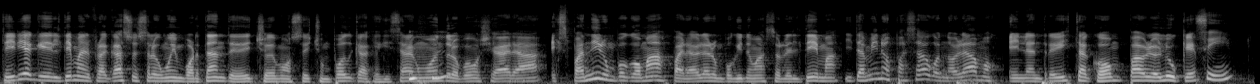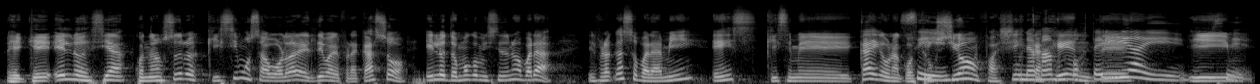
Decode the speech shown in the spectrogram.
te diría que el tema del fracaso es algo muy importante. De hecho, hemos hecho un podcast que quizá en algún momento lo podemos llegar a expandir un poco más para hablar un poquito más sobre el tema. Y también nos pasaba cuando hablábamos en la entrevista con Pablo Luque. Sí, eh, que él nos decía, cuando nosotros quisimos abordar el tema del fracaso, él lo tomó como diciendo, no, pará, el fracaso para mí es que se me caiga una Sí. construcción, fallezca Una gente y-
